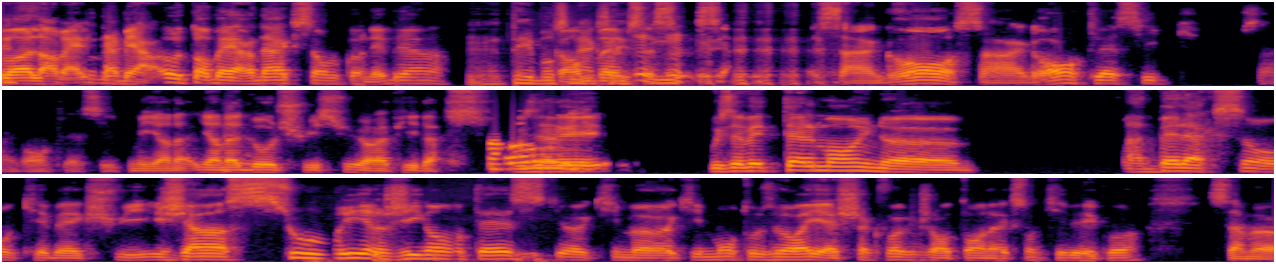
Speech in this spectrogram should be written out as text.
oh, oh, tabarnak, ça on le connaît bien. Table c'est- un grand, c'est un grand classique. C'est un grand classique. Mais il y en a, il y en a d'autres, je suis sûr. Et puis là, Ah vous oui. avez, vous avez tellement une, euh, un bel accent au Québec. Je suis, j'ai un sourire gigantesque euh, qui me, qui me monte aux oreilles à chaque fois que j'entends un accent québécois. Ça me,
